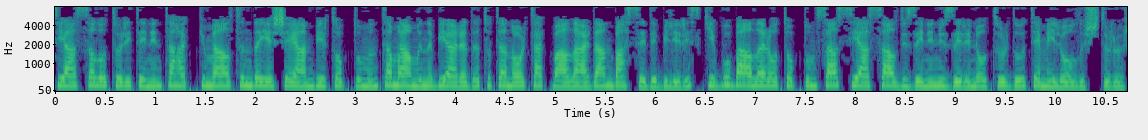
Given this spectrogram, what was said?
siyasal otoritenin tahakkümü altında yaşayan bir toplumun tamamını bir arada tutan ortak bağlardan bahsedebiliriz ki bu bağlar o toplumsal siyasal düzenin üzerine oturduğu temeli oluşturur.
